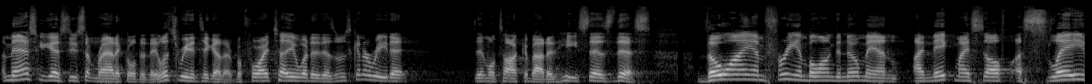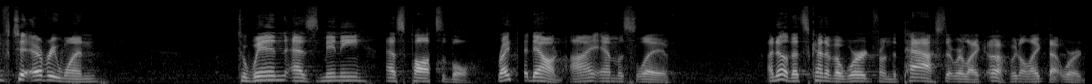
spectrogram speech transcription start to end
I'm going to ask you guys to do something radical today. Let's read it together. Before I tell you what it is, I'm just going to read it, then we'll talk about it. He says this Though I am free and belong to no man, I make myself a slave to everyone to win as many as possible. Write that down. I am a slave. I know that's kind of a word from the past that we're like, oh, we don't like that word.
